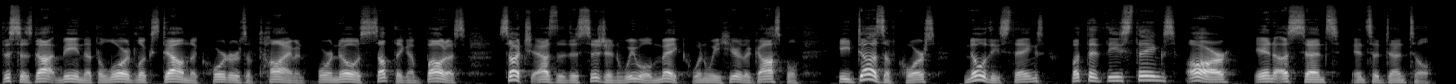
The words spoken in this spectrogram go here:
This does not mean that the Lord looks down the quarters of time and foreknows something about us such as the decision we will make when we hear the gospel. He does, of course, know these things, but that these things are, in a sense, incidental.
